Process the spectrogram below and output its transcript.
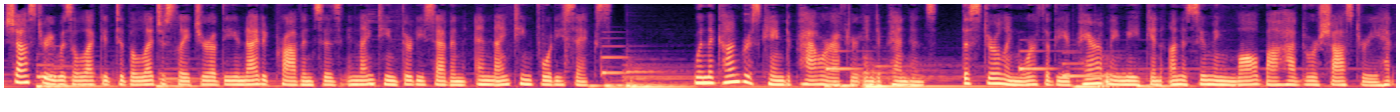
Shastri was elected to the legislature of the United Provinces in 1937 and 1946. When the Congress came to power after independence, the sterling worth of the apparently meek and unassuming Lal Bahadur Shastri had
